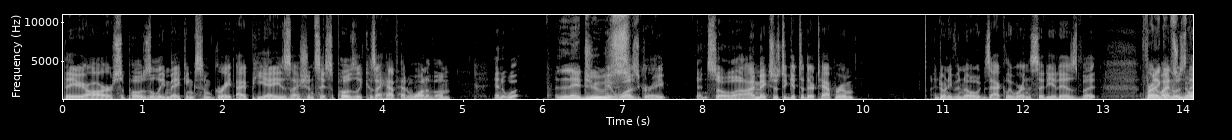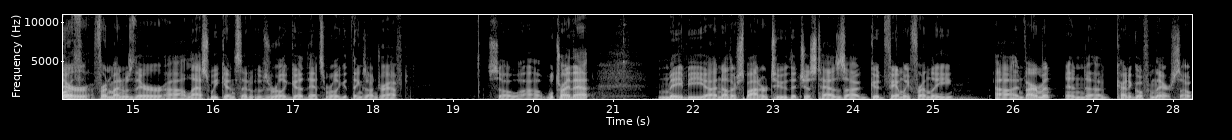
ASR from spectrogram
they are supposedly making some great IPAs I shouldn't say supposedly because I have had one of them and it, wa Le juice. It was great, and so uh, I'm anxious to get to their tap room. I don't even know exactly where in the city it is, but a friend of mine was north. there. A friend of mine was there uh, last weekend. Said it was really good. They had some really good things on draft. So uh, we'll try that. Maybe uh, another spot or two that just has a good family friendly uh, environment, and uh, kind of go from there. So.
